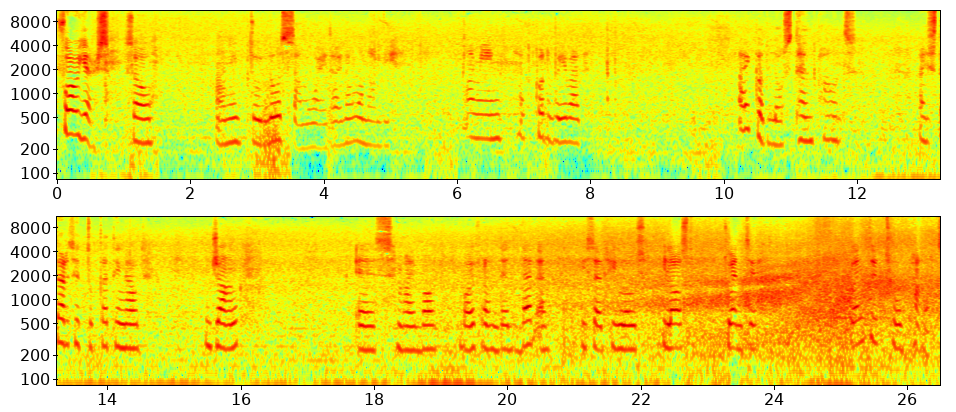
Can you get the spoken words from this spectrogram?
four years. So I need to lose some weight. I don't want to be I mean it could be but I could lose 10 pounds. I started to cutting out junk as my boy boyfriend did that and he said he lost he lost 20 22 pounds.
